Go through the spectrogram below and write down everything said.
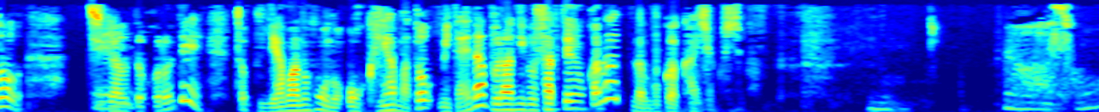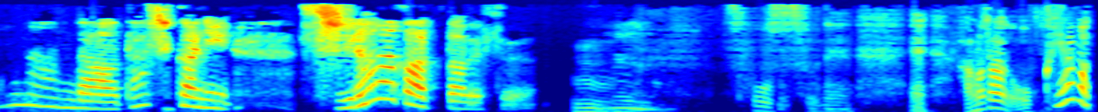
の違うところで、ちょっと山の方の奥大和みたいなブランディングをされてるのかなっていうのは僕は解釈してます。うんああ、そうなんだ。確かに、知らなかったです。う。うんん。そうっすね。え、あのさん、奥大和っ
